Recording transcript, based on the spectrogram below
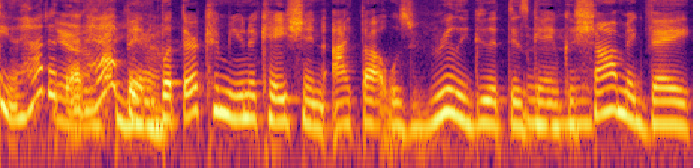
dang, how did Yeah. that happen? Yeah. But their communication, I thought, was really good this game because Sean McVay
